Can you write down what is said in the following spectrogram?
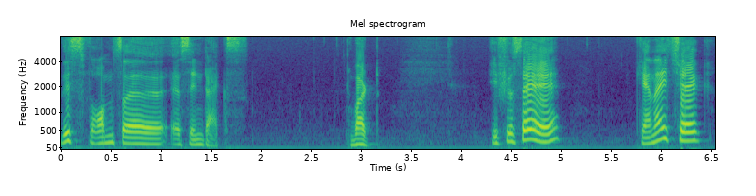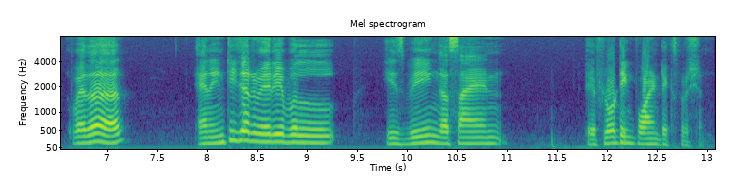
this forms a, a syntax. But if you say can I check whether an integer variable is being assigned a floating point expression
